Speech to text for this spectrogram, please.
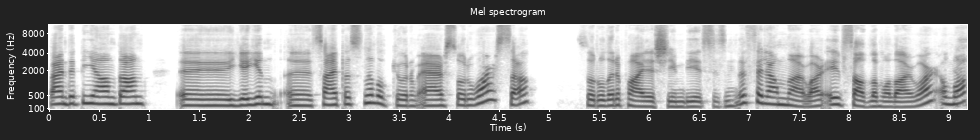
Ben de bir yandan e, yayın e, sayfasına bakıyorum. Eğer soru varsa soruları paylaşayım diye sizinle. Selamlar var, el sallamalar var ama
